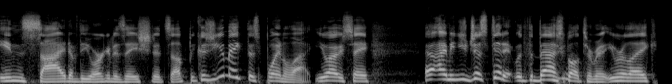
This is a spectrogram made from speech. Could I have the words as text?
inside of the organization itself? Because you make this point a lot. You always say, uh, I mean, you just did it with the basketball tournament. You were like,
